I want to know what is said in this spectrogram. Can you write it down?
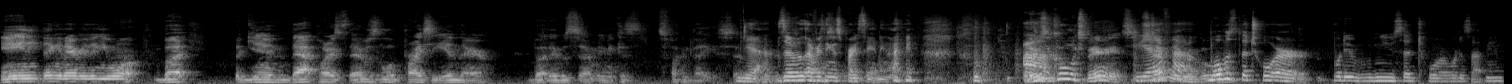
anything and everything you want. But again, that price that was a little pricey in there. But it was I mean because it's fucking Vegas. So yeah. So everything is pricey anyway. It was a uh, cool experience. Yeah. cool. What was the tour? What do you, when you said tour? What does that mean?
